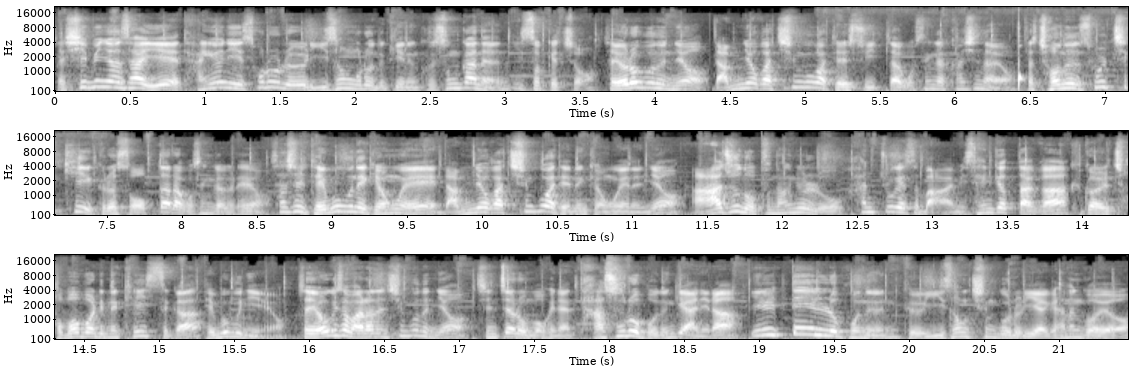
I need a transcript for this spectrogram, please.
자 12년 사이에 당연히 서로를 이성으로 느끼는 그 순간은 있었겠죠. 자 여러분은요 남녀가 친구가 될 수 있다고 생각하시나요? 자 저는 솔직히 그럴 수 없다라고 생각을 해요. 사실 대부분의 경우에 남녀가 친구가 되는 경우에는요 아주 높은 확률로 한쪽에서 마음이 생겼다가 그걸 접어버리는 케이스가 대부분이에요. 자 여기서 말하는 친구는요 진짜로 뭐 그냥 다수로 보는 게 아니라 1대1로 보는 그 이성 친구를 이야기하는 거예요.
